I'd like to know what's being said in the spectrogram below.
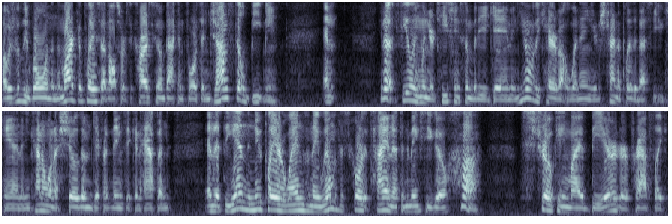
I was really rolling in the marketplace. I had all sorts of cards going back and forth, and John still beat me. And you know that feeling when you're teaching somebody a game and you don't really care about winning, you're just trying to play the best that you can, and you kind of want to show them different things that can happen. And at the end, the new player wins, and they win with a score that's high enough that it makes you go, huh, stroking my beard, or perhaps like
